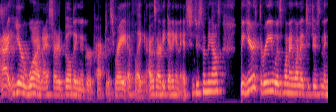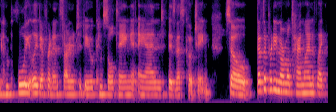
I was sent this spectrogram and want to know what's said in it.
at year one, I started building a group practice, right? Of like, I was already getting an itch to do something else. But year three was when I wanted to do something completely different and started to do consulting and business coaching. So that's a pretty normal timeline of like,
